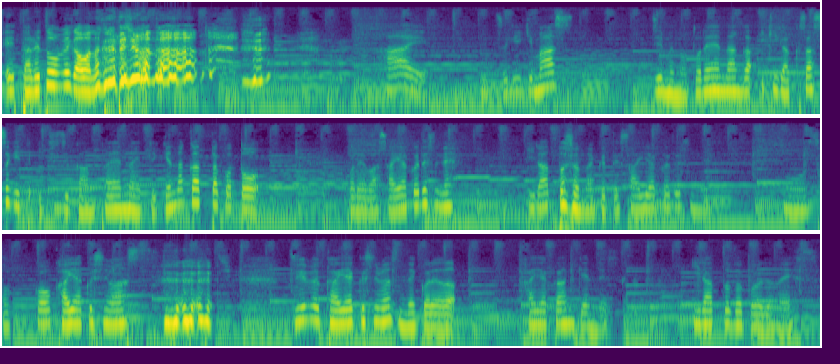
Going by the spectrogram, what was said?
え誰とも目が合わなくなってしまった。はい。次いきます。ジムのトレーナーが息が臭すぎて1時間耐えないといけなかったこと。これは最悪ですね。イラッとじゃなくて最悪ですね。もう速攻解約します。ジム解約しますねこれは。解約案件です。イラッとどころじゃないです。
